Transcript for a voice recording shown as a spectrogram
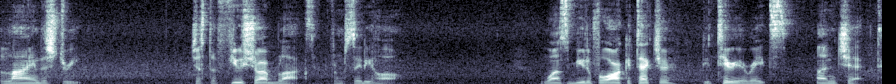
line the street, just a few short blocks from City Hall. Once beautiful architecture deteriorates unchecked.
